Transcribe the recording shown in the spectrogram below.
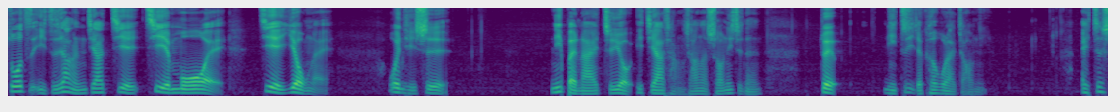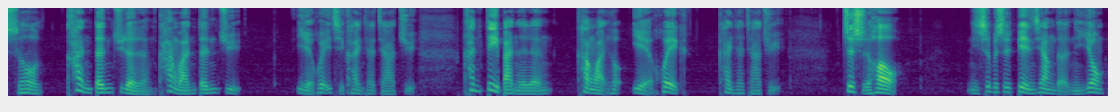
桌子椅子让人家借借摸，哎，借用，哎。问题是，你本来只有一家厂商的时候，你只能对你自己的客户来找你。哎，这时候看灯具的人看完灯具。也会一起看一下家具，看地板的人看完以后也会看一下家具。这时候，你是不是变相的？你用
